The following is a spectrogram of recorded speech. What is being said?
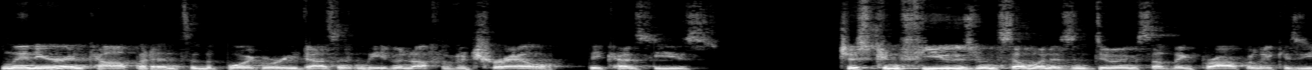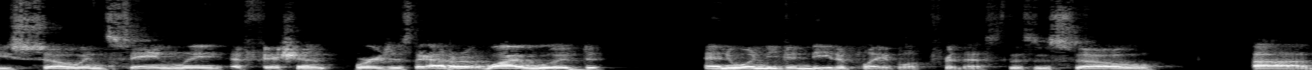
linear and competent to the point where he doesn't leave enough of a trail because he's just confused when someone isn't doing something properly because he's so insanely efficient. Where it's just like I don't know why would anyone even need a playbook for this? This is so uh,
